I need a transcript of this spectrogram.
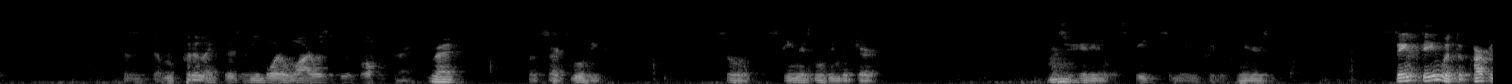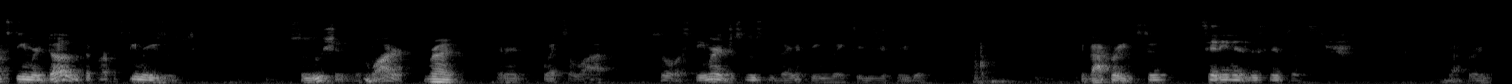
Because I'm gonna put it like this: when you boil water, does it do? It bubbles, right? Right. So it starts moving. So steam is moving the dirt. Once you're hitting it with steam, so then you put your cleaners. Same thing with the carpet steamer does. But the carpet steamer uses solution with water Right. and it wets a lot. So a steamer just loosens everything, makes it easier for you to evaporates too. It's hitting it, loosening it, so it's evaporating.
